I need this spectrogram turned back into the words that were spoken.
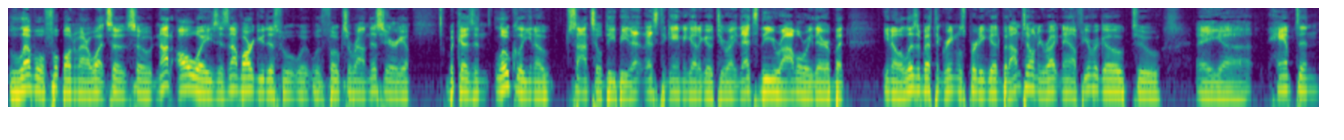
level football, no matter what. So so not always, as I've argued this with, with, with folks around this area, because in locally, you know, Science Hill DB, that that's the game you got to go to, right? That's the rivalry there. But you know, Elizabeth and Greeneville's pretty good. But I'm telling you right now, if you ever go to a uh, Hampton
